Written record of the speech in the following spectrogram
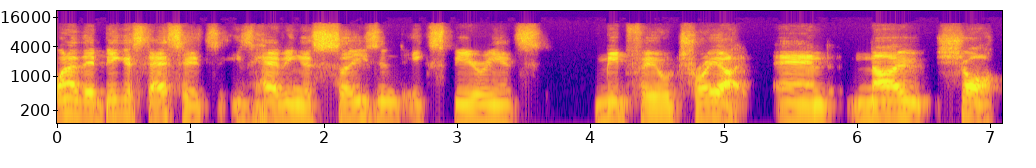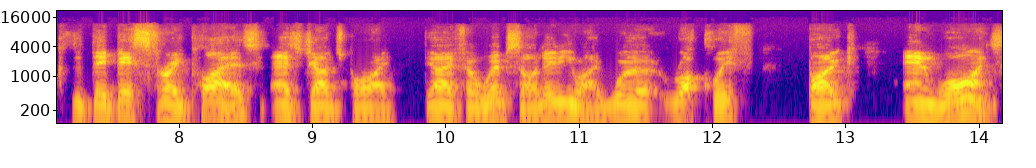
one of their biggest assets is having a seasoned, experienced midfield trio. And no shock that their best three players, as judged by the AFL website anyway, were Rockliff, Boak, and Wines.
